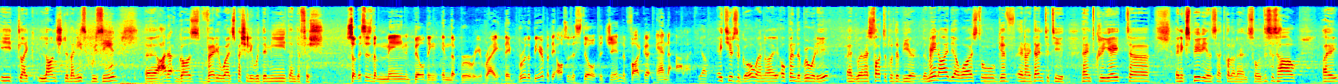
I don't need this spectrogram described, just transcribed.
eat like lunch Lebanese cuisine, uh, Ara goes very well, especially with the meat and the fish. So this is the main building in the brewery, right? They brew the beer, but they also distill the gin, the vodka, and the arak. Yeah, eight years ago when I opened the brewery and when I started with the beer, the main idea was to give an identity and create uh, an experience at Colonel. So this is how I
